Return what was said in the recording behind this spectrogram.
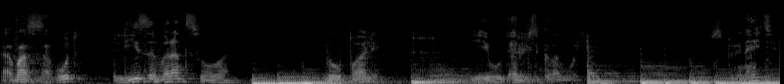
Вас зовут Лиза Воронцова. Вы упали и ударились головой. Вспоминаете?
